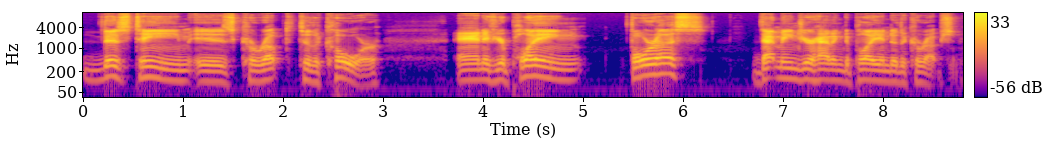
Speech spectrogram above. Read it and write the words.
this team is corrupt to the core. And if you're playing for us, that means you're having to play into the corruption.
